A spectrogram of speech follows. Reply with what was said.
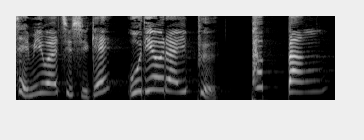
재미와 지식의 오디오 라이프. 팝빵!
